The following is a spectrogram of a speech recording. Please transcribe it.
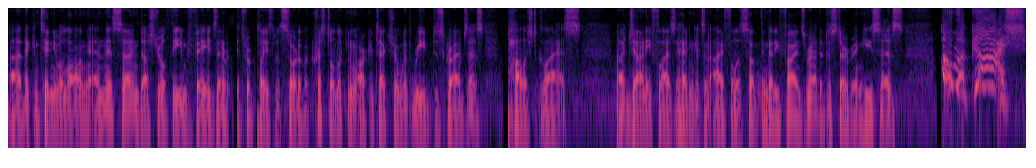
Uh, they continue along, and this uh, industrial theme fades, and it's replaced with sort of a crystal-looking architecture, with Reed describes as polished glass. Uh, Johnny flies ahead and gets an eyeful of something that he finds rather disturbing. He says, "Oh my gosh!"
